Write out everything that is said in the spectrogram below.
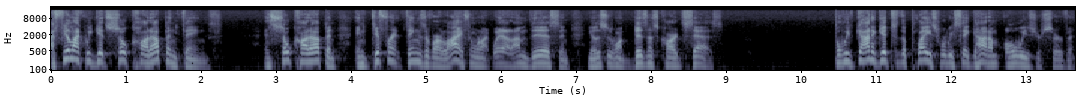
I feel like we get so caught up in things and so caught up in, in different things of our life, and we're like, well, I'm this, and you know, this is what business card says. But we've got to get to the place where we say, God, I'm always your servant.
